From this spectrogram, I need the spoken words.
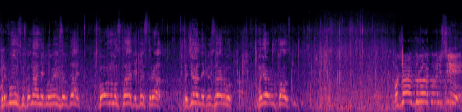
прибув з виконання бойових завдань в повному складі без втрат. Начальник резерву майор Рудковський. Бажаю здоров'я, товариші!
